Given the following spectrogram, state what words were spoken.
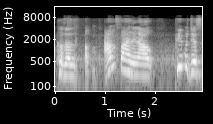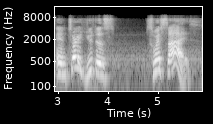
Because uh, I'm finding out people just in church, you just switch sides.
